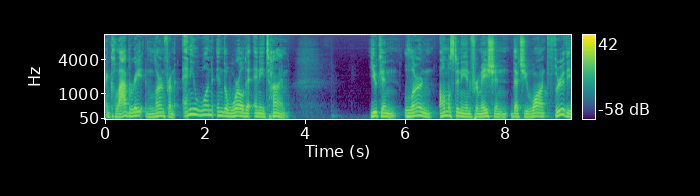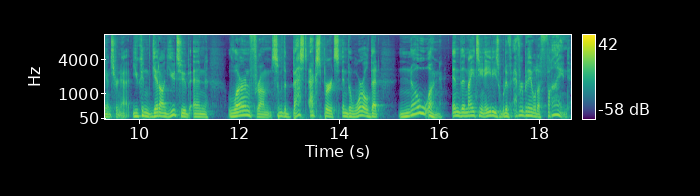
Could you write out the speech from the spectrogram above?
and collaborate and learn from anyone in the world at any time. You can learn almost any information that you want through the internet. You can get on YouTube and learn from some of the best experts in the world that no one in the 1980s would have ever been able to find.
